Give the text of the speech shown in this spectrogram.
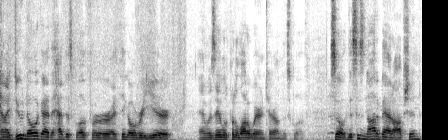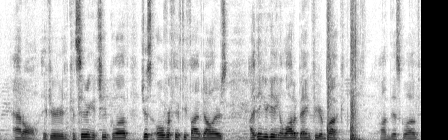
And I do know a guy that had this glove for I think over a year and was able to put a lot of wear and tear on this glove. So this is not a bad option at all. If you're considering a cheap glove, just over $55, I think you're getting a lot of bang for your buck on this glove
